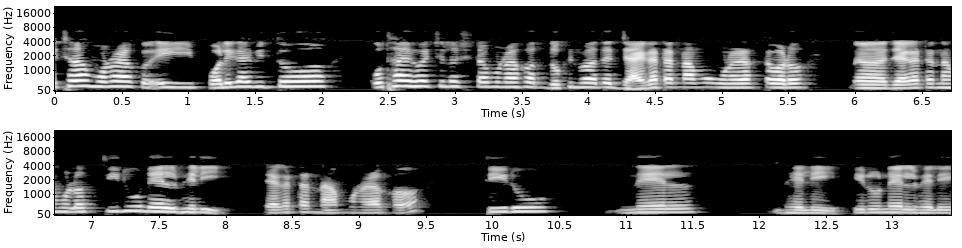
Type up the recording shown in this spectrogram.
এছাড়াও মনে রাখো, এই পলিগার বিদ্রোহ কোথায় হয়েছিল সেটা মনে রাখো, দক্ষিণ ভারতের জায়গাটার নামও মনে রাখতে পারো। জায়গাটার নাম হলো তিরুনেল ভ্যালি। জায়গাটার নাম মনে রাখো, তিরুনেল ভ্যালি তিরুনেল ভ্যালি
